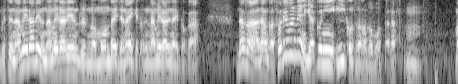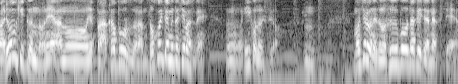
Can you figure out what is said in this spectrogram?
別に舐められる舐められるの問題じゃないけどね、舐められないとか。だからなんかそれはね、逆にいいことだと思ったな。うん。まあ、りょうきくんのね、あのー、やっぱ赤坊主はどこ行っても目立ちますね。うん、いいことですよ。うん。もちろんね、その風貌だけじゃなくて、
